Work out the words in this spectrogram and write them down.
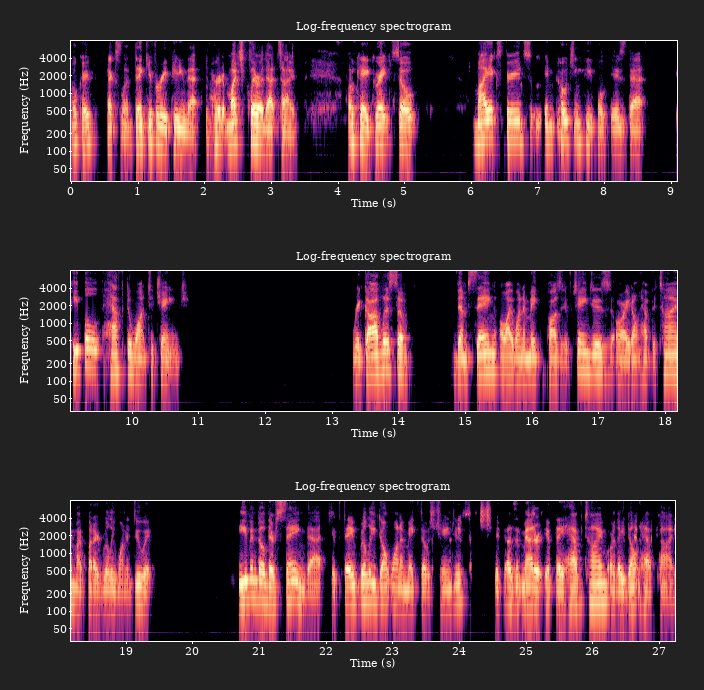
Okay, excellent. Thank you for repeating that. Heard it much clearer that time. Okay, great. So, my experience in coaching people is that people have to want to change, regardless of them saying, Oh, I want to make positive changes, or I don't have the time, but I really want to do it. Even though they're saying that, if they really don't want to make those changes, it doesn't matter if they have time or they don't have time,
